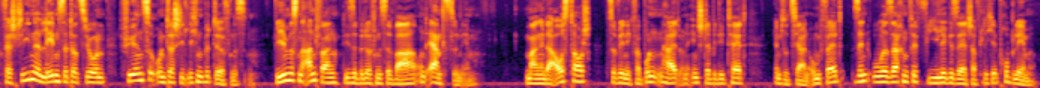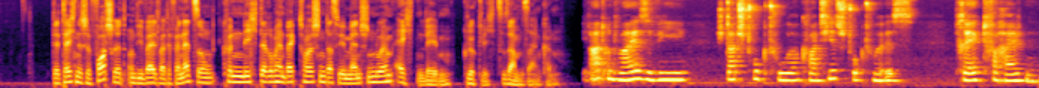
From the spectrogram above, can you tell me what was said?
Verschiedene Lebenssituationen führen zu unterschiedlichen Bedürfnissen. Wir müssen anfangen, diese Bedürfnisse wahr und ernst zu nehmen. Mangelnder Austausch, zu wenig Verbundenheit und Instabilität im sozialen Umfeld sind Ursachen für viele gesellschaftliche Probleme. Der technische Fortschritt und die weltweite Vernetzung können nicht darüber hinwegtäuschen, dass wir Menschen nur im echten Leben glücklich zusammen sein können. Die Art und Weise, wie Stadtstruktur, Quartiersstruktur ist, prägt Verhalten.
